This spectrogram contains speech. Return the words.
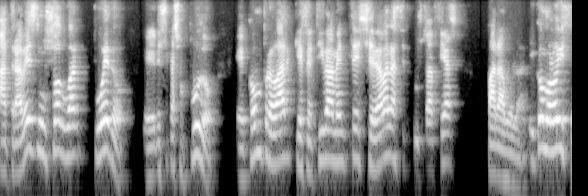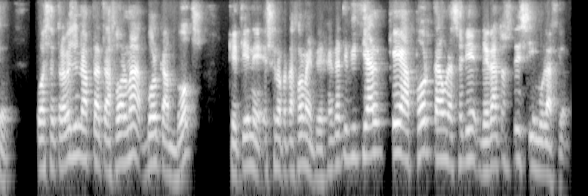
a través de un software puedo, en este caso pudo, comprobar que efectivamente se daban las circunstancias para volar. ¿Y cómo lo hizo? Pues a través de una plataforma, Volcan Box, que tiene, es una plataforma de inteligencia artificial que aporta una serie de datos de simulación.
